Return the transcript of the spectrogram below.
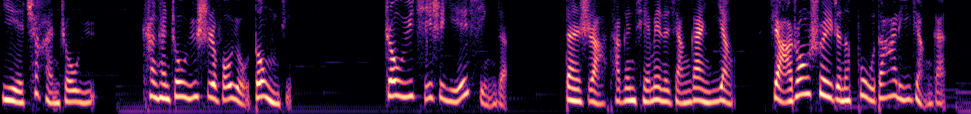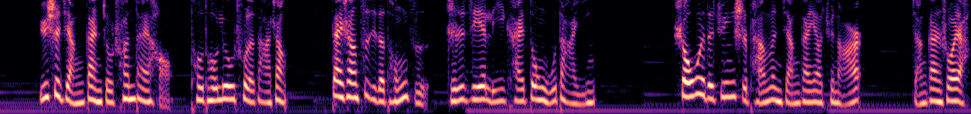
也去喊周瑜，看看周瑜是否有动静。周瑜其实也醒着，但是啊，他跟前面的蒋干一样。假装睡着呢，不搭理蒋干。于是蒋干就穿戴好，偷偷溜出了大帐，带上自己的童子，直接离开东吴大营。守卫的军士盘问蒋干要去哪儿，蒋干说呀：“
